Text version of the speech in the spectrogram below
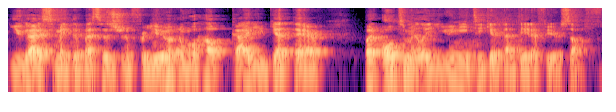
you guys to make the best decision for you, and we'll help guide you get there. But ultimately, you need to get that data for yourself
